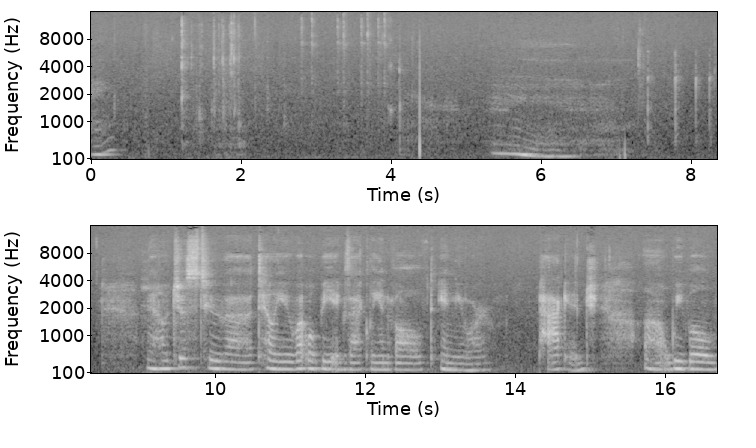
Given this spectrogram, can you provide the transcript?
okay. Hmm. Now, just to uh, tell you what will be exactly involved in your package, uh, we will,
